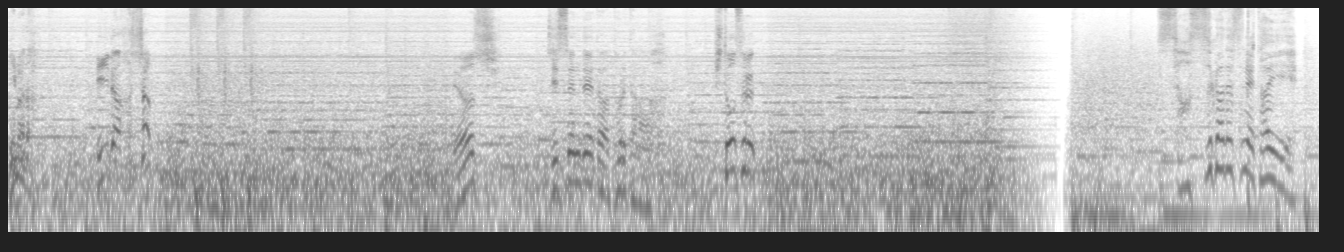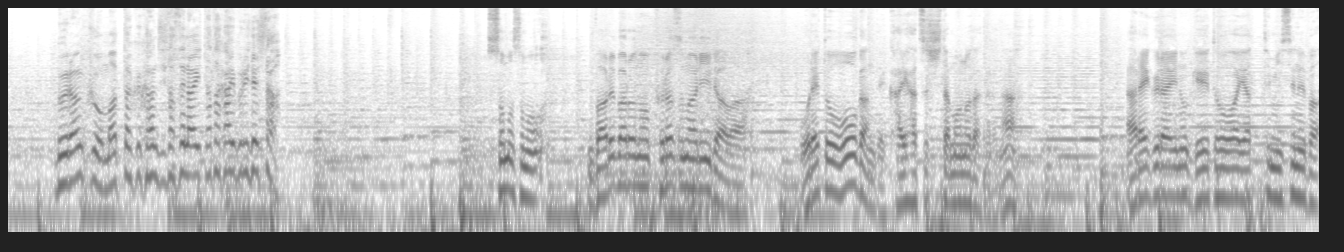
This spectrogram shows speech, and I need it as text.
今だ。リーダー発射。よし。実戦データは取れたな。祈祷する。すがですね大尉。ブランクを全く感じさせない戦いぶりでした。そもそもバルバロのプラズマリーダーは俺とオーガンで開発したものだからな。あれぐらいのゲートはやってみせねば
